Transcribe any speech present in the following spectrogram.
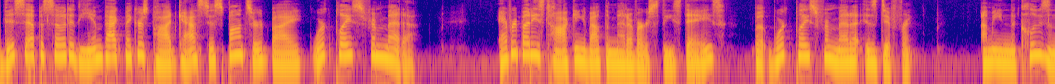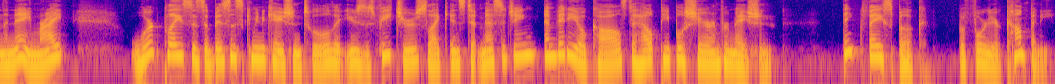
This episode of the Impact Makers podcast is sponsored by Workplace from Meta. Everybody's talking about the metaverse these days, but Workplace from Meta is different. I mean, the clue's in the name, right? Workplace is a business communication tool that uses features like instant messaging and video calls to help people share information. Think Facebook before your company.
